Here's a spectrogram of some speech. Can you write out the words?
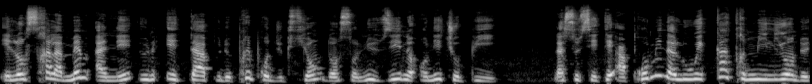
et lancera la même année une étape de pré-production dans son usine en Éthiopie. La société a promis d'allouer 4 millions de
